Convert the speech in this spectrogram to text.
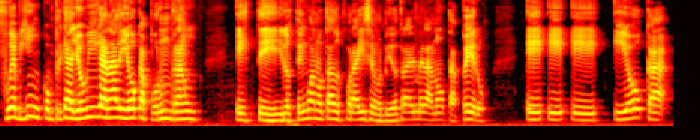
Fue bien complicada. Yo vi ganar a Ioka por un round. Este, y los tengo anotados por ahí. Se me olvidó traerme la nota. Pero eh, eh, eh, Ioka,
